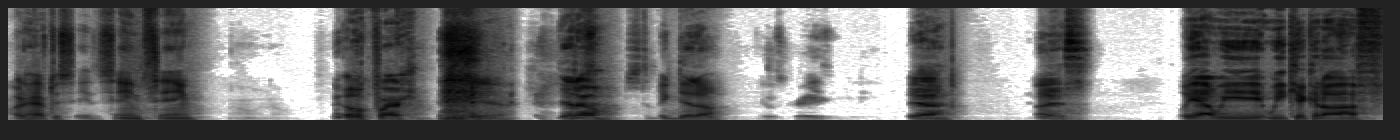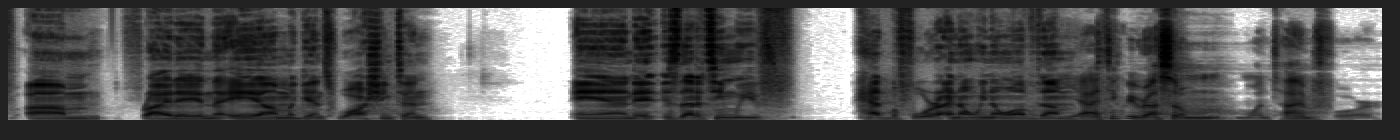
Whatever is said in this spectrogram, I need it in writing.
I would have to say the same thing. Oak Park. Yeah. Ditto. Just a big ditto. It was crazy. Yeah. Nice. Well, yeah, we we kick it off um, Friday in the AM against Washington. And it, is that a team we've had before? I know we know of them Yeah, I think we wrestled them one time before.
